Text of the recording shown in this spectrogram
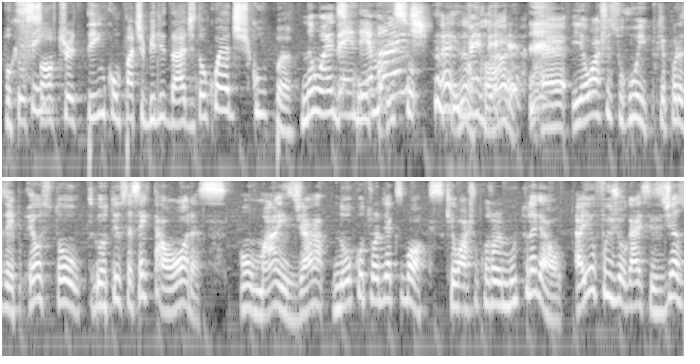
porque Sim. o software tem compatibilidade. Então qual é a desculpa? Não é desculpa. Vender mais. Isso, é, não, Vender. claro. É, e eu acho isso ruim, porque, por exemplo, eu estou. Eu tenho 60 horas ou mais já no controle de Xbox, que eu acho um controle muito legal. Aí eu fui jogar esses dias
